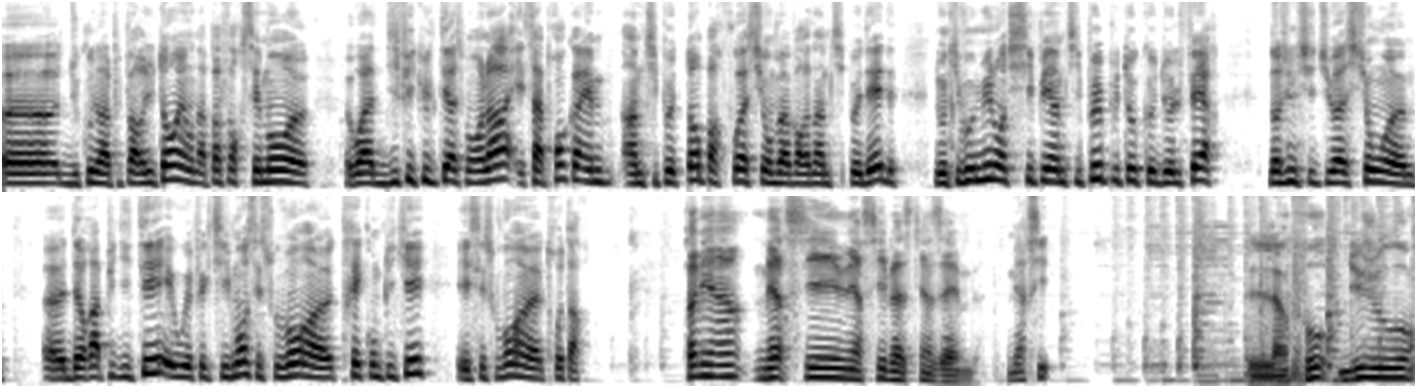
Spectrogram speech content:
euh, du coup, dans la plupart du temps, et on n'a pas forcément euh, voilà, de difficultés à ce moment-là. Et ça prend quand même un petit peu de temps parfois si on veut avoir un petit peu d'aide. Donc, il vaut mieux l'anticiper un petit peu plutôt que de le faire dans une situation euh, euh, de rapidité et où effectivement, c'est souvent euh, très compliqué et c'est souvent euh, trop tard. Très bien, merci, merci Bastien Zemb. Merci. L'info du jour.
